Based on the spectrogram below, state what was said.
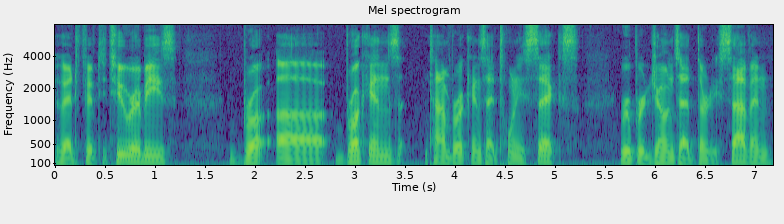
who had 52 ribbies. Bro, uh, Brookens, Tom Brookens had 26. Ruppert Jones had 37.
